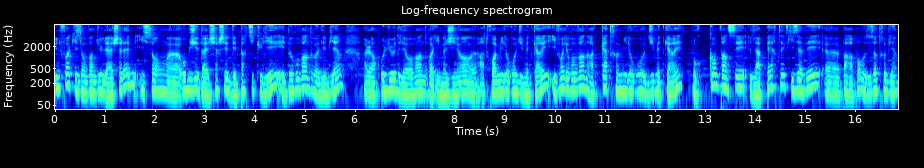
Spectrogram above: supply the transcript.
une fois qu'ils ont vendu les HLM, ils sont euh, obligés d'aller chercher des particuliers et de revendre les biens. Alors au lieu de les revendre, imaginons, euh, à 3000 euros du mètre carré, ils vont les revendre à 4000 euros du mètre carré pour compenser la perte qu'ils avaient euh, par rapport aux autres biens.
